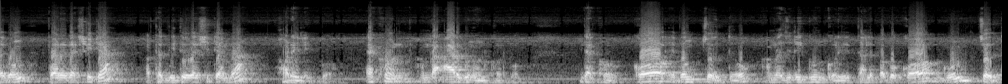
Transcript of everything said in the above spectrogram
এবং পরের রাশিটা, অর্থাৎ দ্বিতীয় রাশিটা আমরা হরে লিখব। এখন আমরা আর গুণন করব। দেখো, ক এবং চোদ্দ আমরা যদি গুণ করি, তাহলে পাবো ক গুণ চোদ্দ।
